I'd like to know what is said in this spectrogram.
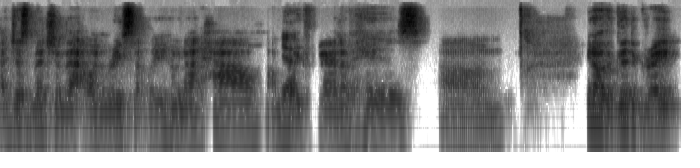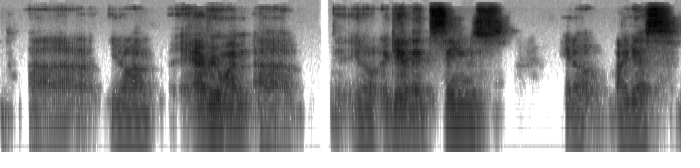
I just mentioned that one recently, Who Not How. I'm yep. a big fan of his. Um, you know, the good to great. Uh, you know, um, everyone, uh, you know, again, it seems, you know, I guess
